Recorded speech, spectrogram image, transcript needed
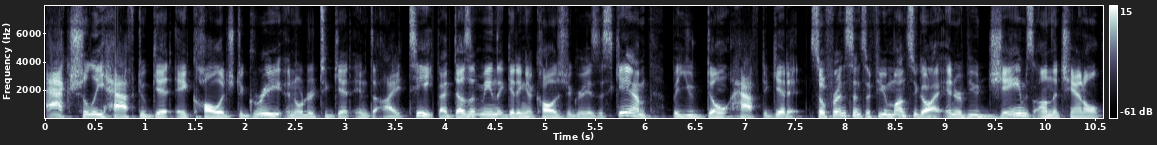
actually have to get a college degree in order to get into IT. That doesn't mean that getting a college degree is a scam, but you don't have to get it. So for instance, a few months ago, I interviewed James on the channel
